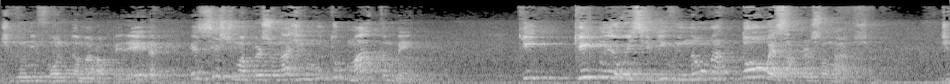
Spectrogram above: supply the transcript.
de Dona Ivone do Amaral Pereira, existe uma personagem muito má também, que quem leu esse livro não matou essa personagem de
